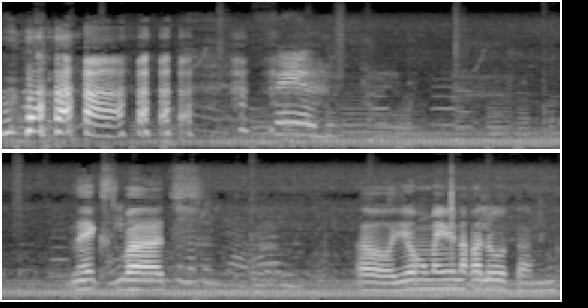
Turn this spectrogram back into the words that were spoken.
Failed. Next batch. Oh, yung may nakalutang.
